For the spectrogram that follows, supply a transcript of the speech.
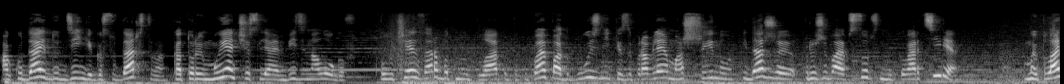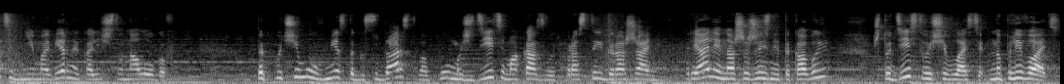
А куда идут деньги государства, которые мы отчисляем в виде налогов? Получая заработную плату, покупая подгузники, заправляя машину и даже проживая в собственной квартире, мы платим неимоверное количество налогов. Так почему вместо государства помощь детям оказывают простые горожане? Реалии нашей жизни таковы, что действующие власти наплевать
